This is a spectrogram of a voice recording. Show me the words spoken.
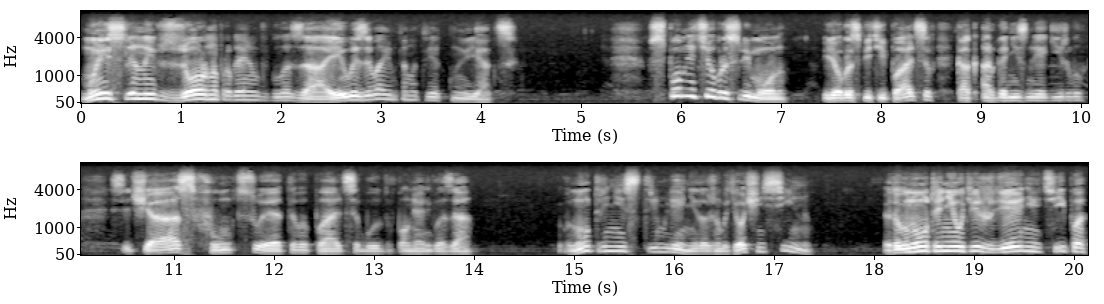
Мысленный взор направляем в глаза и вызываем там ответную реакцию. Вспомните образ лимона или образ пяти пальцев, как организм реагировал. Сейчас функцию этого пальца будут выполнять глаза. Внутреннее стремление должно быть очень сильным. Это внутреннее утверждение типа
